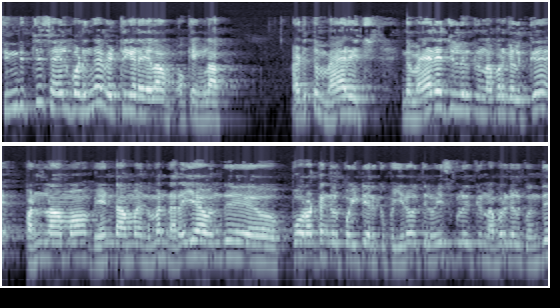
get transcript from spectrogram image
சிந்திச்சு செயல்படுங்க வெற்றி அடையலாம். ஓகேங்களா? அடுத்து மேரேஜ் இந்த மேரேஜில் இருக்கிற நபர்களுக்கு பண்ணலாமா வேண்டாமா இந்த மாதிரி நிறையா வந்து போராட்டங்கள் போயிட்டே இருக்கு. இப்போ இருபத்தேழு வயசுக்குள்ள இருக்கிற நபர்களுக்கு வந்து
